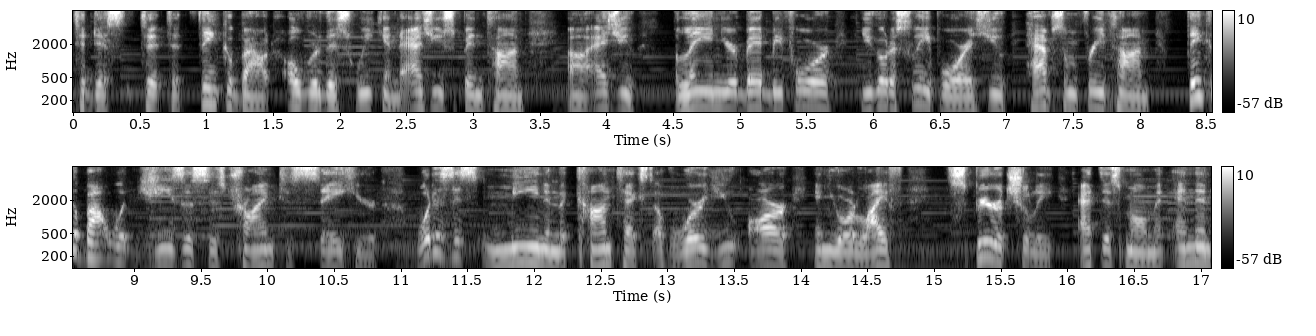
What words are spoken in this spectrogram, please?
to just to, to think about over this weekend as you spend time, uh, as you lay in your bed before you go to sleep or as you have some free time, think about what Jesus is trying to say here. What does this mean in the context of where you are in your life spiritually at this moment? And then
